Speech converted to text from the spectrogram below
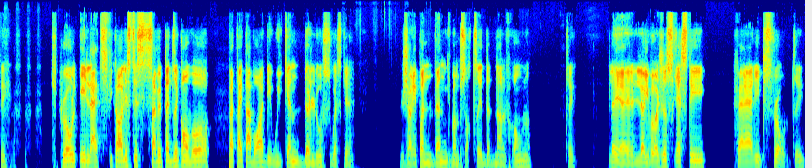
Stroll et Latifi. Carlis, ça veut peut-être dire qu'on va peut-être avoir des week-ends de lousse où est-ce que j'aurai pas une veine qui va me sortir de dans le front. Là, là, euh, là, il va juste rester Ferrari et Stroll. tu sais.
